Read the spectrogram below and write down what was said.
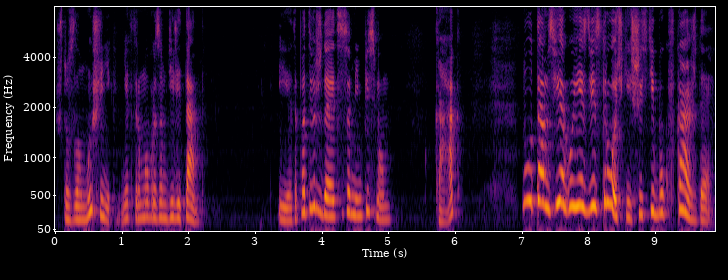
что злоумышленник некоторым образом дилетант, и это подтверждается самим письмом. Как? Ну, там сверху есть две строчки из шести букв каждая.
